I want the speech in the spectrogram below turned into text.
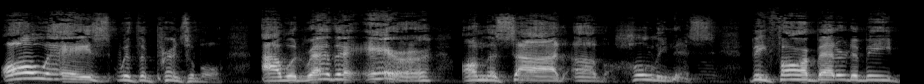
Always with the principle, I would rather err on the side of holiness. Be far better to be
